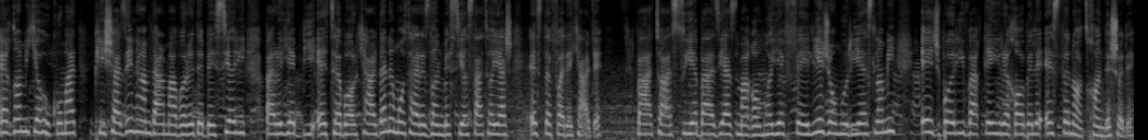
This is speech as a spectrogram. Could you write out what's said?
اقدامی که حکومت پیش از این هم در موارد بسیاری برای بیاعتبار کردن معترضان به سیاستهایش استفاده کرده. و حتی از سوی بعضی از مقامهای فعلی جمهوری اسلامی اجباری و غیر قابل استناد خوانده شده.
